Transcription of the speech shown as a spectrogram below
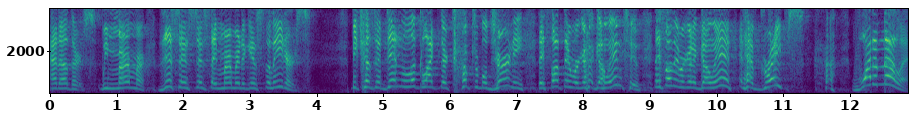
at others. We murmur. This instance, they murmured against the leaders because it didn't look like their comfortable journey they thought they were going to go into. They thought they were going to go in and have grapes, watermelon,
